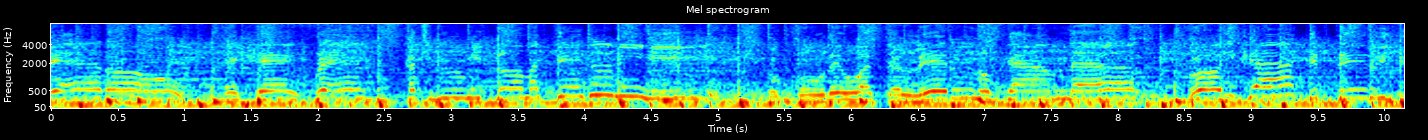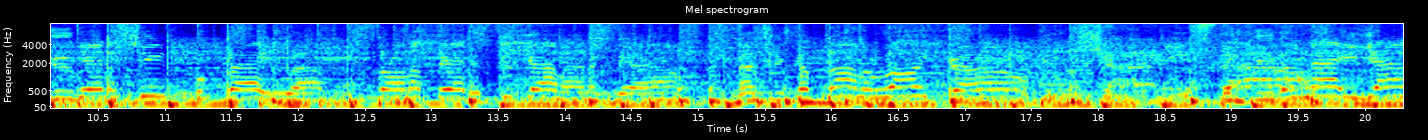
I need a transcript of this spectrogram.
けど Hey friends 勝ち組と負け組にどこで別れるのかな？追いかけてる夢の尻尾ぽはその手で掴まなきゃ。間近とのロイ敵ないや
